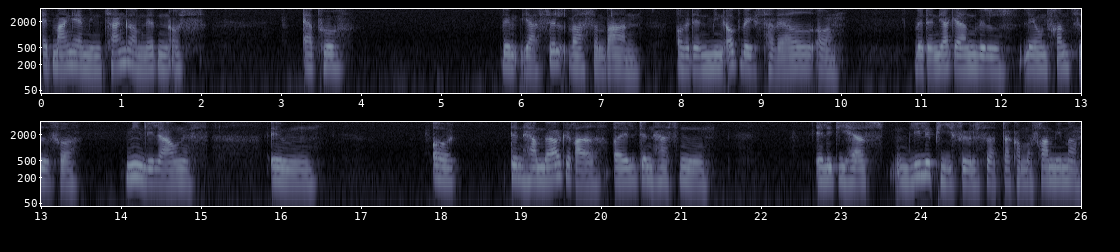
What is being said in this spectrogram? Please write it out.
at mange af mine tanker om natten også er på, hvem jeg selv var som barn, og hvordan min opvækst har været, og hvordan jeg gerne vil lave en fremtid for min lille Agnes. Øhm, og den her mørkerad, og alle den her sådan, alle de her lille pigefølelser, der kommer frem i mig.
